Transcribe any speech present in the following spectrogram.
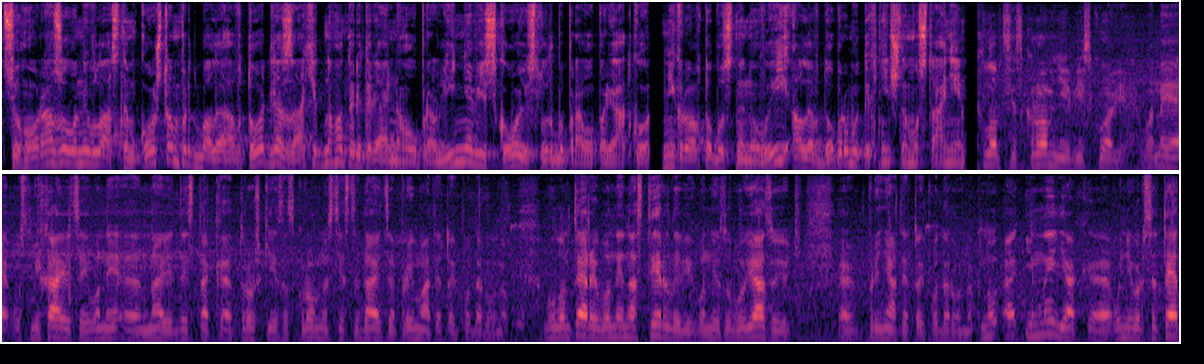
Цього разу вони власним коштом придбали авто для західного територіального управління військової служби правопорядку. Мікроавтобус не новий, але в доброму технічному стані. Хлопці скромні, військові. Вони усміхаються і вони е, навіть десь так е, трошки за скромності стидаються приймати той подарунок. Волонтери вони настирливі, вони зобов'язують е, прийняти той подарунок. Ну і ми, як університет,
